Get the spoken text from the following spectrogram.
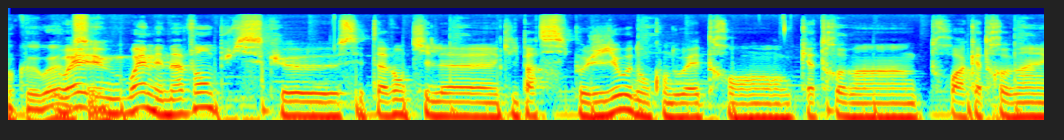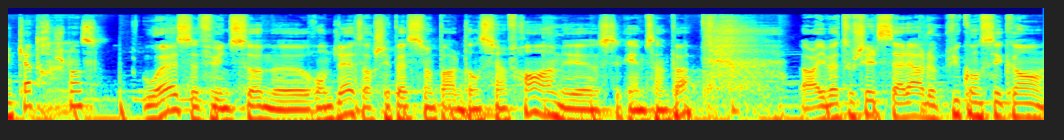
Donc ouais, ouais, même avant, puisque c'est avant qu'il qu'il participe au JO, donc on doit être en 83-84, je pense. Ouais, ça fait une somme rondelette. Alors je sais pas si on parle d'anciens francs, hein, mais c'est quand même sympa. Alors il va toucher le salaire le plus conséquent,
